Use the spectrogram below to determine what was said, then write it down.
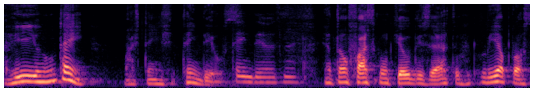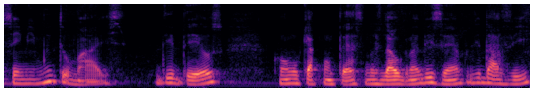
rio, não tem mas tem, tem Deus. Tem Deus, né? Então faz com que o deserto lhe aproxime muito mais de Deus, como o que acontece, nos dá o grande exemplo de Davi,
